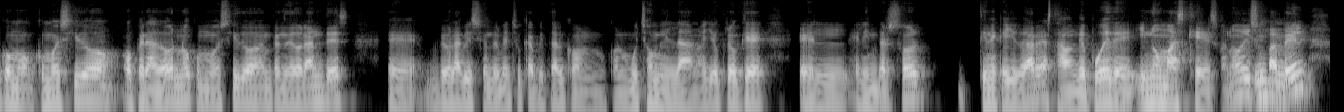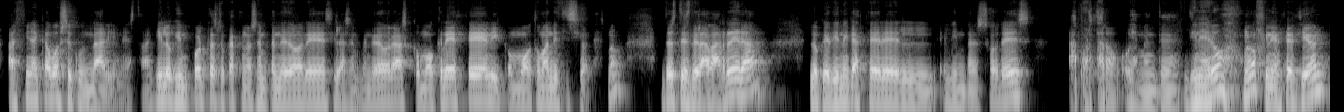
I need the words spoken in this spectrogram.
como, como, he sido operador, ¿no? como he sido emprendedor antes, eh, veo la visión del Venture Capital con, con mucha humildad. ¿no? Yo creo que el, el, inversor tiene que ayudar hasta donde puede y no más que eso. ¿no? Y su papel, al fin y al cabo, es secundario en esto. Aquí lo que importa es lo que hacen los emprendedores y las emprendedoras, cómo crecen y cómo toman decisiones. ¿no? Entonces, desde la barrera, lo que tiene que hacer el, el inversor es aportar, obviamente, dinero, ¿no? financiación,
